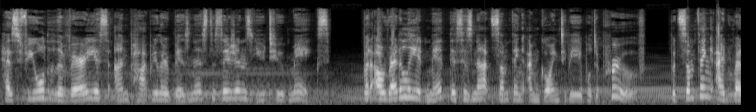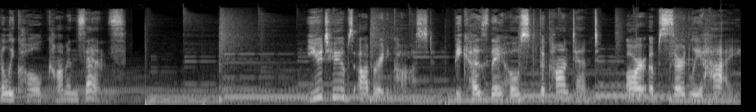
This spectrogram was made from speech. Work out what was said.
has fueled the various unpopular business decisions YouTube makes, but I'll readily admit this is not something I'm going to be able to prove, but something I'd readily call common sense. YouTube's operating cost, because they host the content, are absurdly high,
